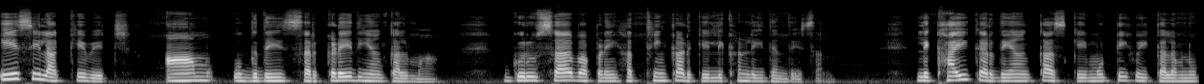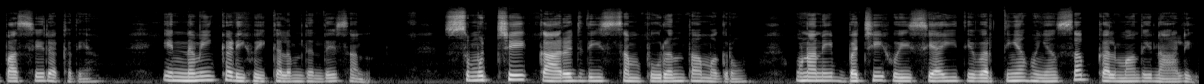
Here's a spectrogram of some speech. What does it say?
ਇਸ ਇਲਾਕੇ ਵਿੱਚ ਆਮ ਉਗਦੇ ਸਰਕੜੇ ਦੀਆਂ ਕਲਮਾਂ ਗੁਰੂ ਸਾਹਿਬ ਆਪਣੇ ਹੱਥੀਂ ਘੜ ਕੇ ਲਿਖਣ ਲਈ ਦਿੰਦੇ ਸਨ। ਲਿਖਾਈ ਕਰਦਿਆਂ ਘਸ ਕੇ ਮੋਟੀ ਹੋਈ ਕਲਮ ਨੂੰ ਪਾਸੇ ਰੱਖਦਿਆਂ ਇਹ ਨਵੀਂ ਘੜੀ ਹੋਈ ਕਲਮ ਦਿੰਦੇ ਸਨ। ਸਮੁੱਚੇ ਕਾਰਜ ਦੀ ਸੰਪੂਰਨਤਾ ਮਗਰੋਂ ਉਹਨਾਂ ਨੇ ਬਚੀ ਹੋਈ ਸਿਆਹੀ ਤੇ ਵਰਤੀਆਂ ਹੋਈਆਂ ਸਭ ਕਲਮਾਂ ਦੇ ਨਾਲ ਹੀ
